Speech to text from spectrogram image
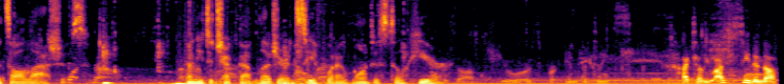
It's all ashes. I need to check that ledger and see if what I want is still here. Cures for impotence? I tell you, I've seen enough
